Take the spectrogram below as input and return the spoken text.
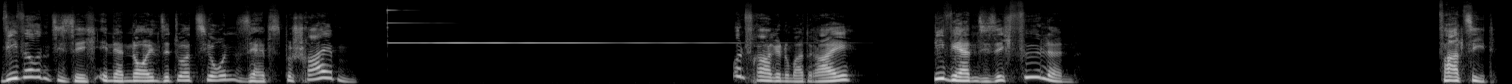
Wie würden Sie sich in der neuen Situation selbst beschreiben? Und Frage Nummer 3. Wie werden Sie sich fühlen? Fazit.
